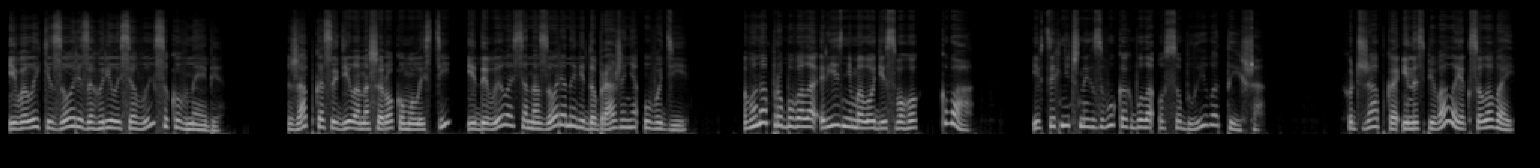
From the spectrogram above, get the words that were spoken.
і великі зорі загорілися високо в небі. Жабка сиділа на широкому листі і дивилася на зоряне відображення у воді. Вона пробувала різні мелодії свого ква, і в цих нічних звуках була особлива тиша. Хоч жабка і не співала, як соловей,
